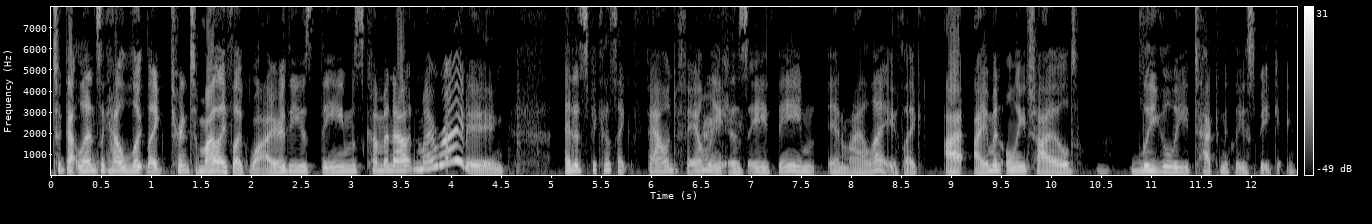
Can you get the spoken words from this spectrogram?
took that lens and kind of looked like turned to my life like why are these themes coming out in my writing? And it's because like found family right. is a theme in my life. Like i i'm an only child legally technically speaking.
